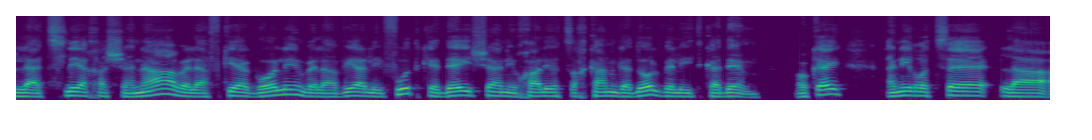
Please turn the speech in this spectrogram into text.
להצליח השנה ולהפקיע גולים ולהביא אליפות כדי שאני אוכל להיות שחקן גדול ולהתקדם, אוקיי? אני רוצה לה,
